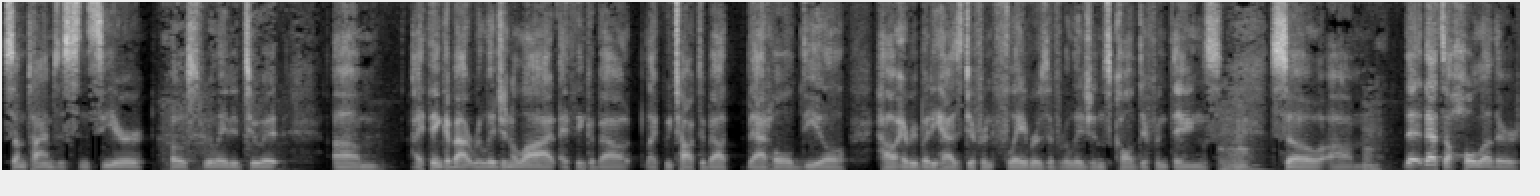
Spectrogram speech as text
sometimes a sincere post related to it. Um, I think about religion a lot. I think about like we talked about that whole deal, how everybody has different flavors of religions called different things. So um, th- that's a whole other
